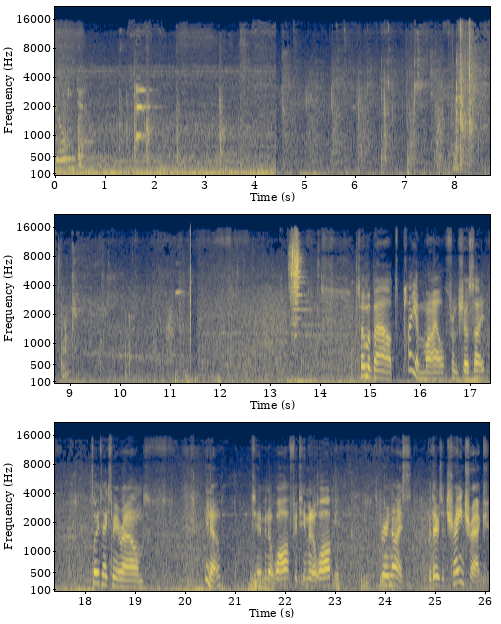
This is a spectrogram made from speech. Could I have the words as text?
going down. So I'm about probably a mile from show site. So it takes me around, you know, 10 minute walk, 15 minute walk. Pretty nice. But there's a train track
